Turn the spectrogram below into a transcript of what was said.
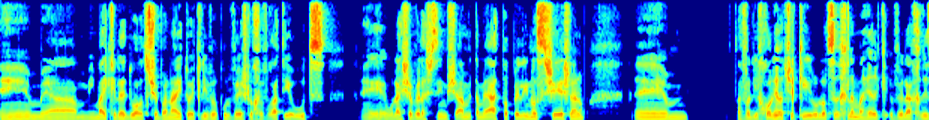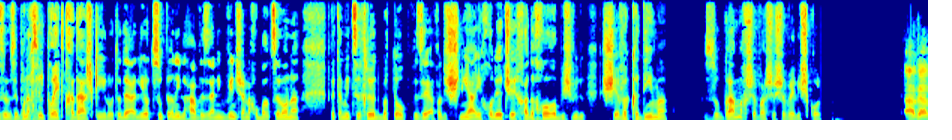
אה, מה... ממייקל אדוארדס שבנה איתו את ליברפול ויש לו חברת ייעוץ. אה, אולי שווה לשים שם את המעט פפלינוס שיש לנו. אבל יכול להיות שכאילו לא צריך למהר ולהכריז על זה בוא נתחיל פרויקט חדש כאילו אתה יודע להיות סופר נלהב וזה אני מבין שאנחנו ברצלונה ותמיד צריך להיות בטופ וזה אבל שנייה יכול להיות שאחד אחורה בשביל שבע קדימה זו גם מחשבה ששווה לשקול. אגב,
